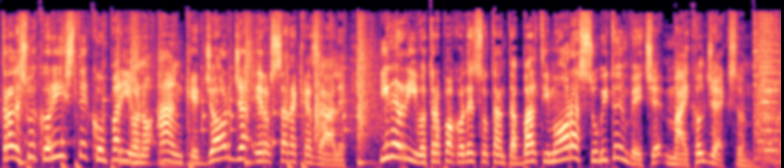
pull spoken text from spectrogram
Tra le sue coriste comparivano anche Giorgia e Rossana Casale. In arrivo tra poco adesso 80 Baltimora, subito invece Michael Jackson.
